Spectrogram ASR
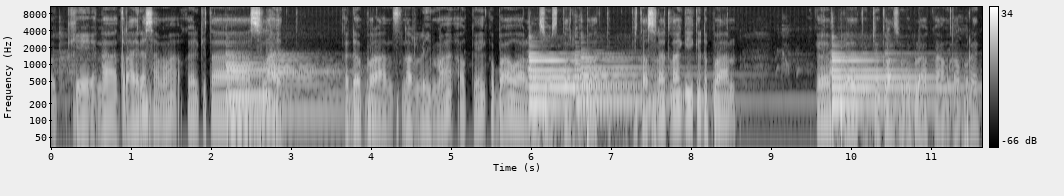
oke okay. nah terakhirnya sama oke okay. kita slide ke depan senar 5 oke okay. ke bawah langsung senar 4 kita slide lagi ke depan. Oke fret 7 langsung ke belakang ke fret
